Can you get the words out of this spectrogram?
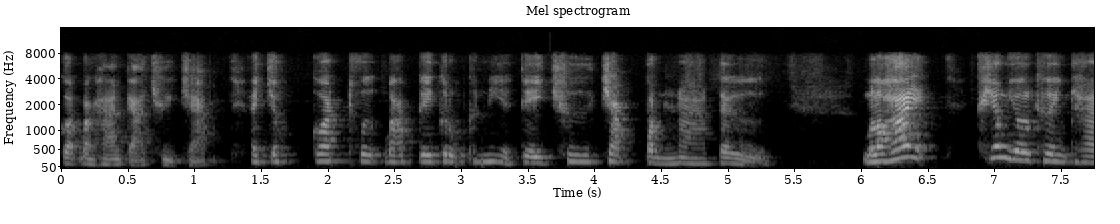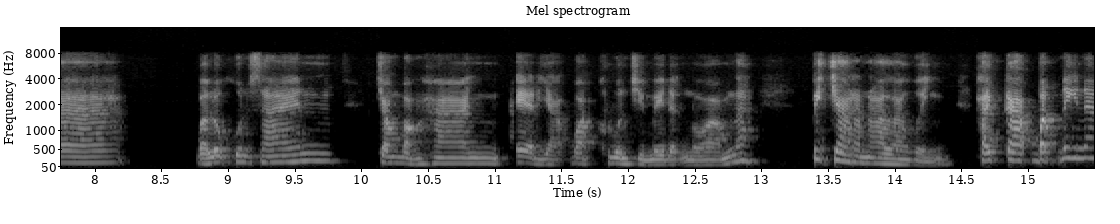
គាត់បង្ហាញការឈឺចាប់ហើយចុះគាត់ធ្វើបាបគេគ្រប់គ្នា គេឈឺចាប់ប៉ុណ្ណាទៅម្ល៉េះហើយខ្ញុំយល់ឃើញថាបើលោកហ៊ុនសែន ចង់បង្ហាញអរិយាប័ត្រខ្លួនជាមេដឹកនាំណាពិចារណាឡើងវិញហើយការបិទនេះណា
